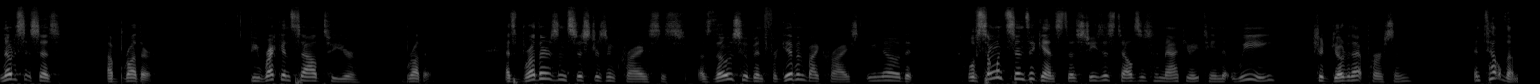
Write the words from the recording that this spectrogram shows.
notice it says, a brother. Be reconciled to your brother. As brothers and sisters in Christ, as, as those who have been forgiven by Christ, we know that, well, if someone sins against us, Jesus tells us in Matthew 18 that we should go to that person and tell them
